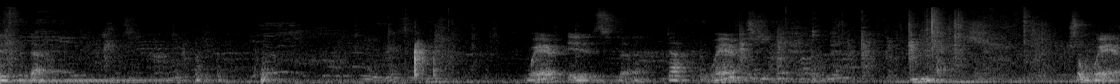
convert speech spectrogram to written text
is the duck? Where is the duck? Where? Hmm? So where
